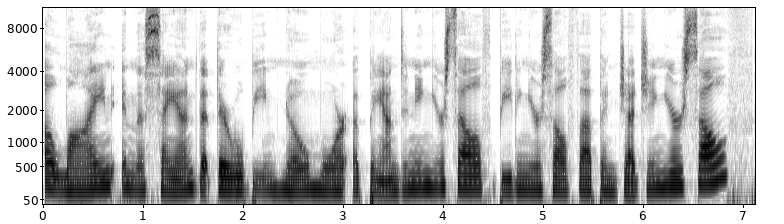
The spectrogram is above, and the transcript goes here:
a line in the sand that there will be no more abandoning yourself, beating yourself up, and judging yourself,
